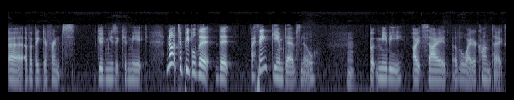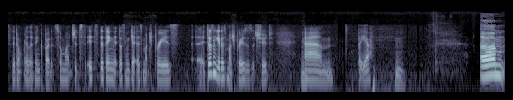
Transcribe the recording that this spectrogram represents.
uh, of a big difference good music can make. Not to people that that I think game devs know, Hmm. but maybe outside of a wider context, they don't really think about it so much. It's it's the thing that doesn't get as much praise. It doesn't get as much praise as it should. Hmm. Um, but yeah, Um,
